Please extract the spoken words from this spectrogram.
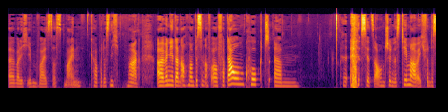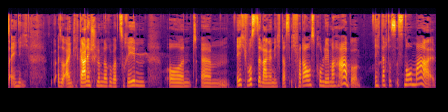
äh, weil ich eben weiß, dass mein Körper das nicht mag. Aber wenn ihr dann auch mal ein bisschen auf eure Verdauung guckt, ähm, ist jetzt auch ein schönes Thema, aber ich finde das eigentlich nicht, also eigentlich gar nicht schlimm, darüber zu reden. Und ähm, ich wusste lange nicht, dass ich Verdauungsprobleme habe. Ich dachte, das ist normal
